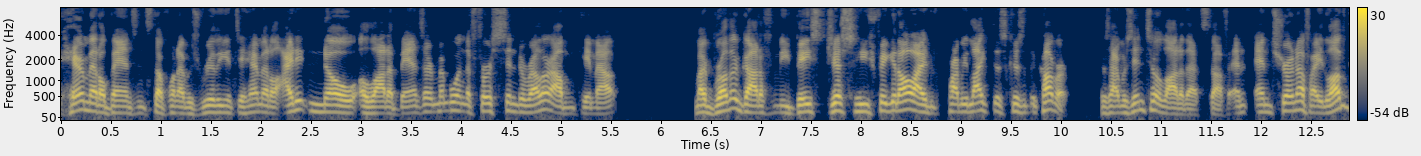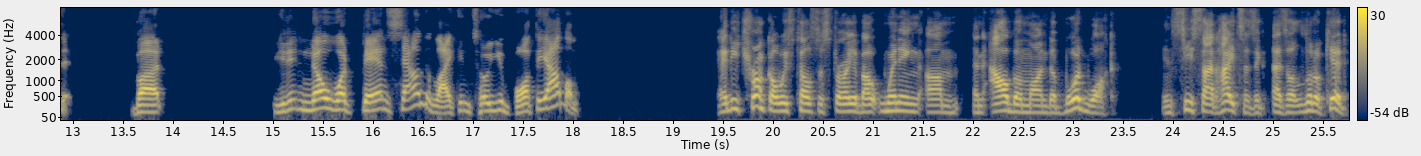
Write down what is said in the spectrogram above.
hair metal bands and stuff when I was really into hair metal. I didn't know a lot of bands. I remember when the first Cinderella album came out, my brother got it for me based just, he figured, oh, I'd probably like this because of the cover, because I was into a lot of that stuff. And, and sure enough, I loved it. But you didn't know what bands sounded like until you bought the album. Eddie Trunk always tells the story about winning um an album on the boardwalk in Seaside Heights as a as a little kid,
